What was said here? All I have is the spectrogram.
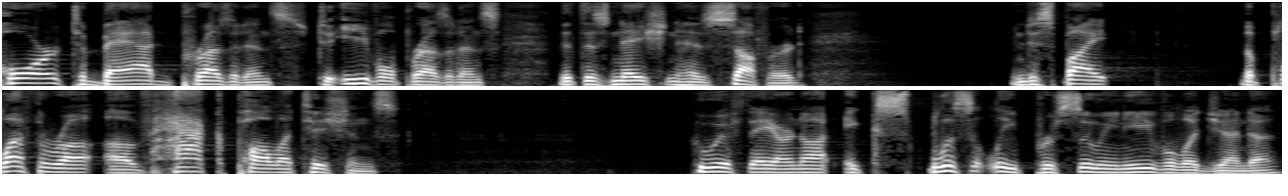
poor to bad presidents, to evil presidents that this nation has suffered, and despite the plethora of hack politicians who, if they are not explicitly pursuing evil agenda,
